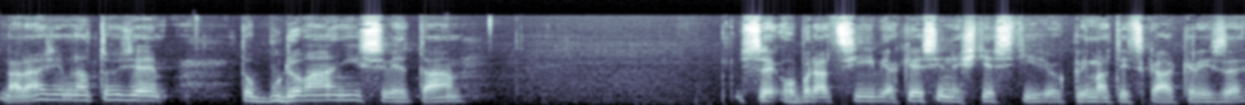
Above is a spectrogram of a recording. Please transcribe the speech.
narážím na to, že to budování světa se obrací v jakési neštěstí, že? klimatická krize.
